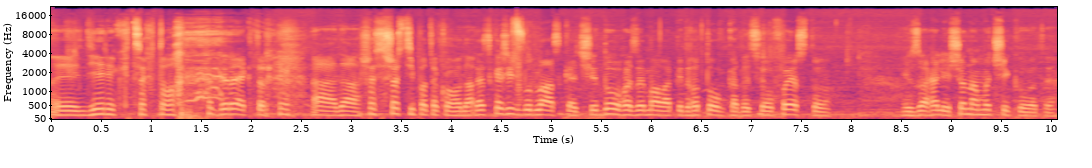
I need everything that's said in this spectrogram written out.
е, Дерік, це хто? директор. А, да, щось, щось типу такого, да. Розкажіть, будь ласка, чи довго займала підготовка до цього фесту? І взагалі, що нам очікувати?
